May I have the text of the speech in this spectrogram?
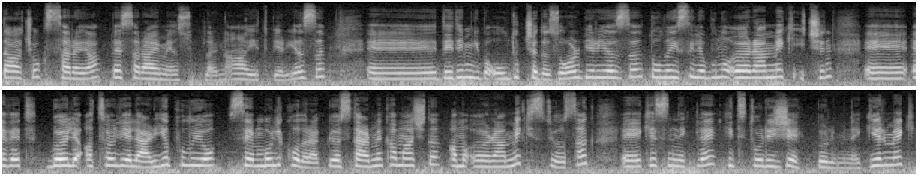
daha çok saraya ve saray mensuplarına ait bir yazı. E, dediğim gibi oldukça da zor bir yazı. Dolayısıyla bunu öğrenmek için e, evet böyle atölyeler yapılıyor. Sembolik olarak göstermek amaçlı ama öğrenmek istiyorsak e, kesinlikle Hititoloji bölümüne girmek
